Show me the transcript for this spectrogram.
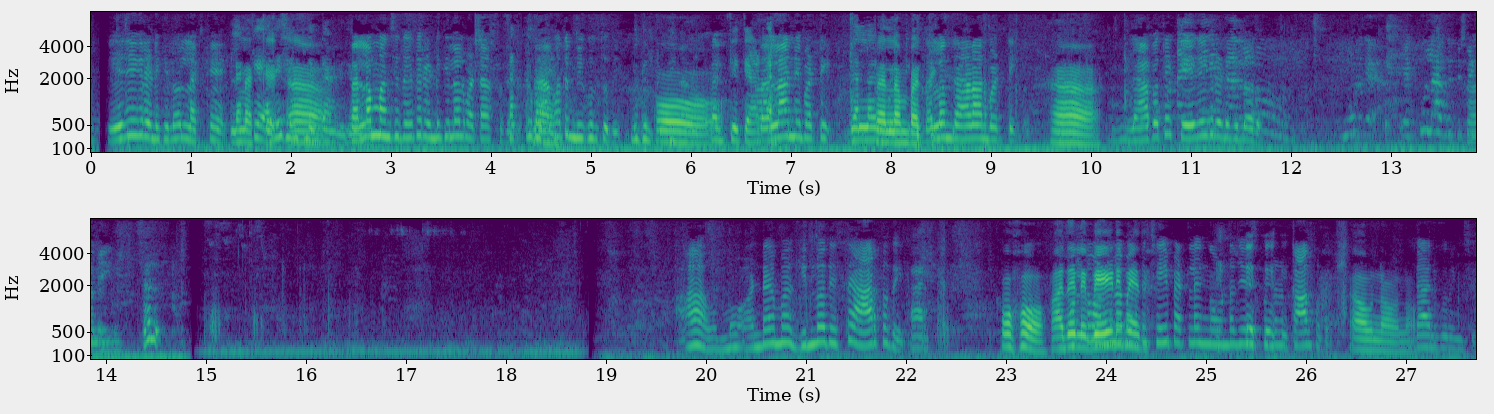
కేజీకి రెండు కిలోలు లెక్కే. అది. బెల్లం మంచిది అయితే రెండు కిలోలు పట్టేస్తుంది. లేకపోతే మిగులుతుంది. బెల్లాన్ని బట్టి. బెల్లం బెల్లం తేడాన్ని బట్టి. ఆ. లేకపోతే కేజీకి రెండు కిలోలు. సరే ఆ, మొ- అంటే అమ్మ గిన్నెలో తెస్తే ఆరుతుంది. ఓహో అదేలే వేడి మీద. చేయి పెట్టలే ఇంకా ఉండ చేసుకుంటే కాలుతుంది. అవునవును. దాని గురించి.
